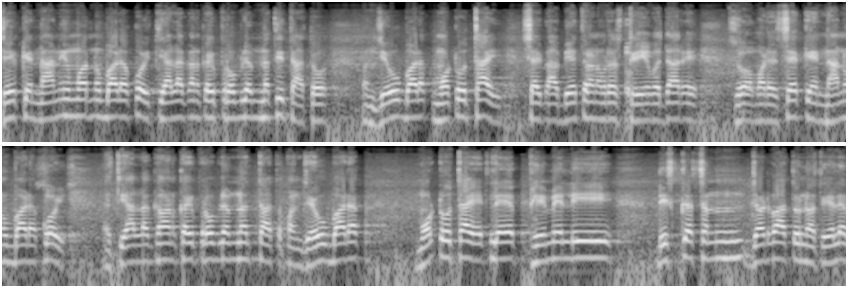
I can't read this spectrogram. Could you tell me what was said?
જે કે નાની ઉંમરનું બાળક હોય, ત્યાં લગન કંઈ પ્રોબ્લેમ નથી થતો. પણ જેવું બાળક મોટું થાય, સાહેબ, આ બે ત્રણ વર્ષથી એ વધારે જોવા મળે છે કે નાનું બાળક હોય, ત્યાં લગન કંઈ પ્રોબ્લેમ નથી થતો. પણ જેવું બાળક મોટું થાય એટલે ફેમિલી ડિસ્કશન જળવાતું નથી, એટલે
